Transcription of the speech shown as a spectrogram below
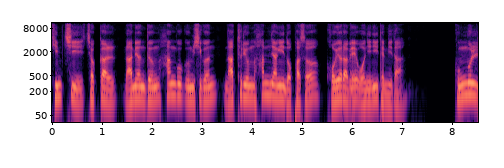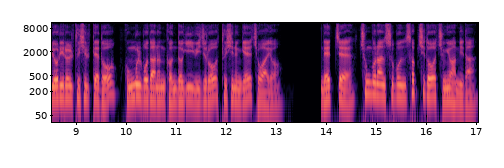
김치, 젓갈, 라면 등 한국 음식은 나트륨 함량이 높아서 고혈압의 원인이 됩니다. 국물 요리를 드실 때도 국물보다는 건더기 위주로 드시는 게 좋아요. 넷째, 충분한 수분 섭취도 중요합니다.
